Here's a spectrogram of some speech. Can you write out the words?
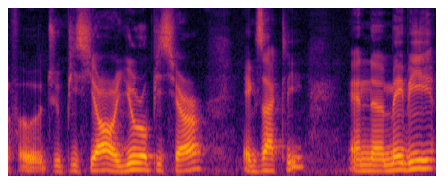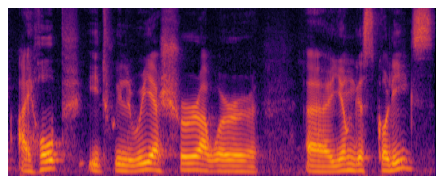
uh, to PCR or EuroPCR exactly. And uh, maybe, I hope, it will reassure our uh, youngest colleagues.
